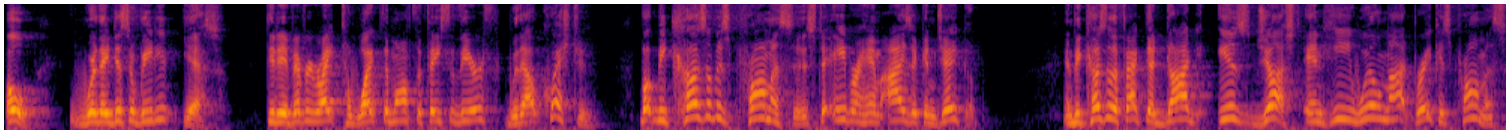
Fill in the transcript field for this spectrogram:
Oh, were they disobedient? Yes. Did he have every right to wipe them off the face of the earth? Without question. But because of his promises to Abraham, Isaac, and Jacob, and because of the fact that God is just and he will not break his promise,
